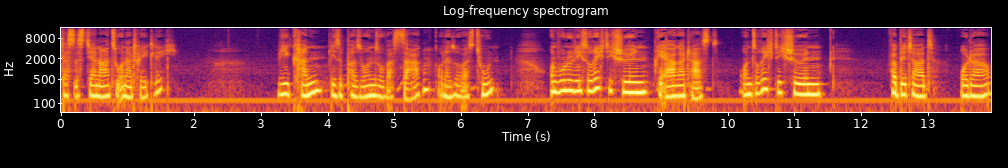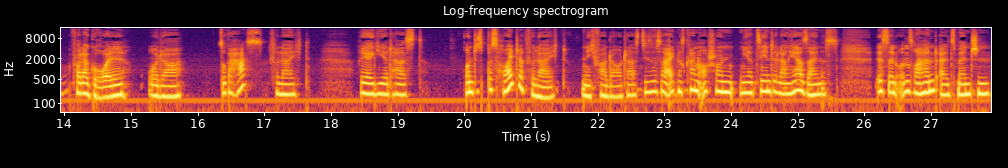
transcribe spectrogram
das ist ja nahezu unerträglich. Wie kann diese Person sowas sagen oder sowas tun? Und wo du dich so richtig schön geärgert hast und so richtig schön verbittert oder voller Groll oder sogar Hass vielleicht reagiert hast und es bis heute vielleicht nicht verdaut hast. Dieses Ereignis kann auch schon jahrzehntelang her sein. Es ist in unserer Hand als Menschen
